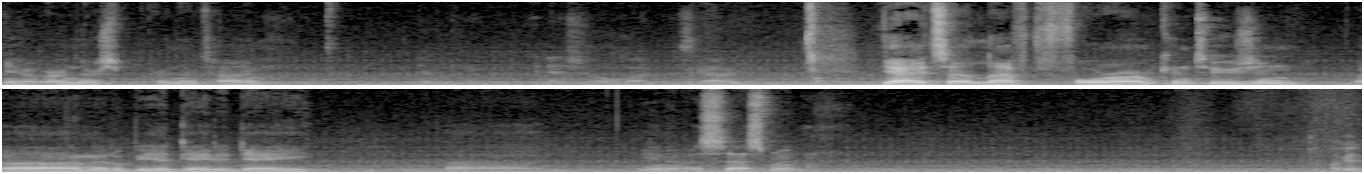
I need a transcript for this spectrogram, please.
you know earn their earn their time. Yeah, it's a left forearm contusion. Um, it'll be a day to day, you know, assessment. Okay.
